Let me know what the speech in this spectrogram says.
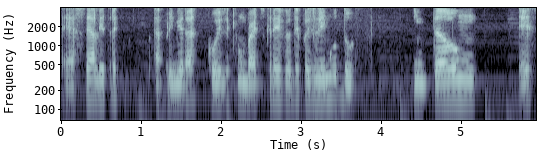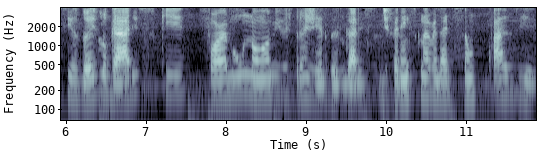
Essa é a letra, a primeira coisa que Humberto escreveu, depois ele mudou. Então, esses dois lugares que formam o nome o estrangeiro, dois lugares diferentes que na verdade são quase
